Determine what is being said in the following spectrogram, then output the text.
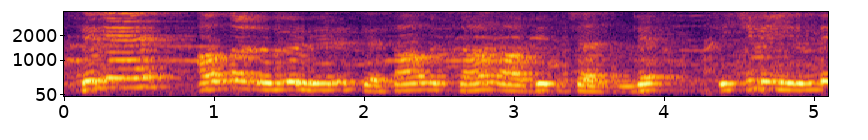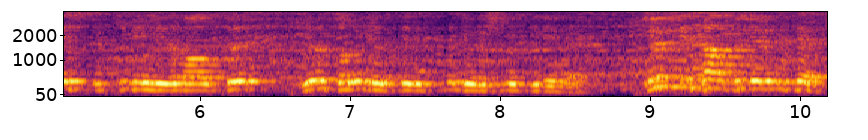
Seneye Allah ömür verirse sağlık, sıhhat, afiyet içerisinde 2025-2026 yıl sonu gösterisinde görüşmek dileğiyle. Tüm misafirlerimize,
